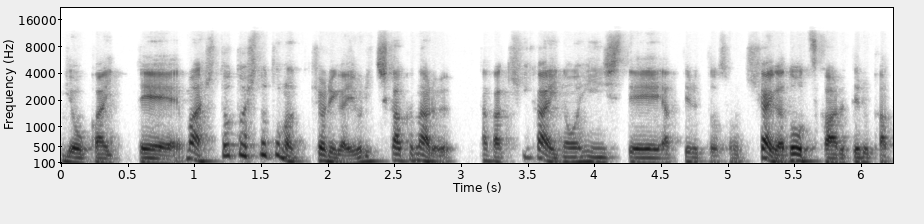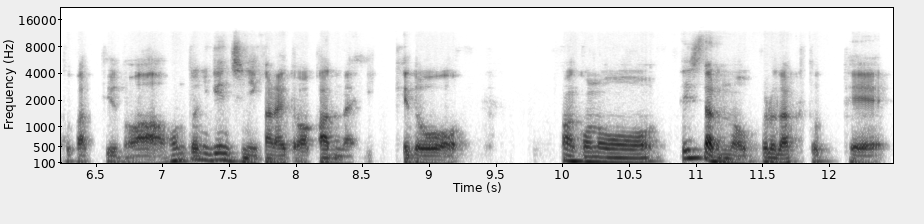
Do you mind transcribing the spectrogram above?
業界って、まあ人と人との距離がより近くなる。なんか機械納品してやってると、その機械がどう使われてるかとかっていうのは、本当に現地に行かないとわかんないけど、まあこのデジタルのプロダクトって、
